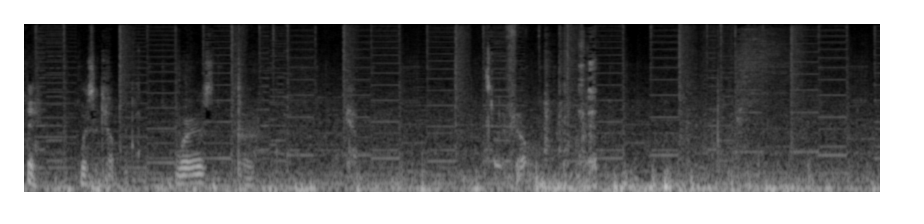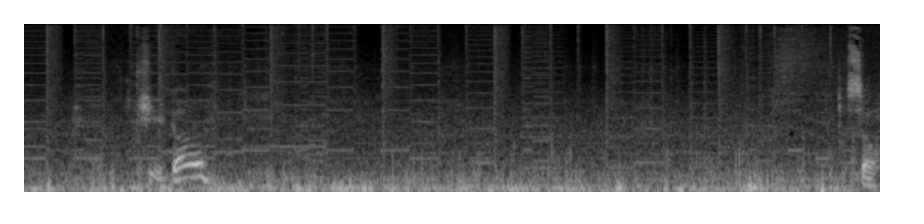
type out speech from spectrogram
hey, where's the cap? Where's the cap? Oh, it fell. Here you go. So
